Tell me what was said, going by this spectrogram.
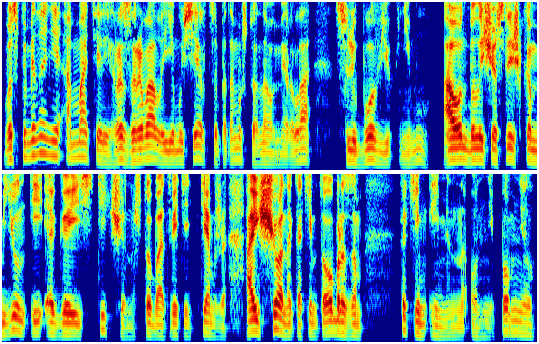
Воспоминание о матери разрывало ему сердце, потому что она умерла с любовью к нему, а он был еще слишком юн и эгоистичен, чтобы ответить тем же. А еще она каким-то образом, каким именно он не помнил,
